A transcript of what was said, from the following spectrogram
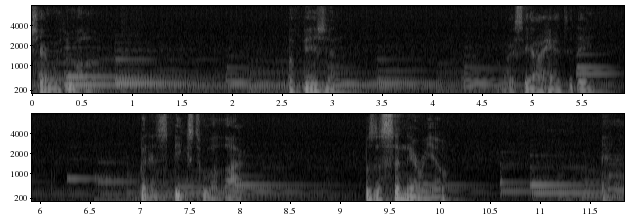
Share with you all a, a vision I might say I had today, but it speaks to a lot. It was a scenario, and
